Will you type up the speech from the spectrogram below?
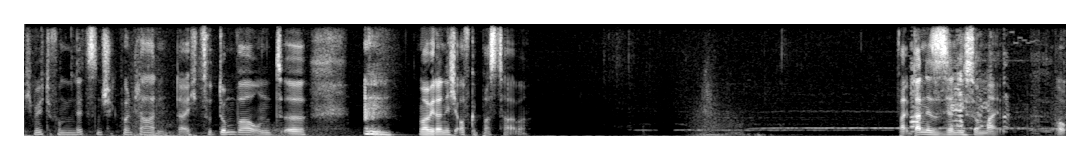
Ich möchte vom letzten Checkpoint laden, da ich zu dumm war und äh, mal wieder nicht aufgepasst habe. Weil dann ist es ja nicht so mein. Oh.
